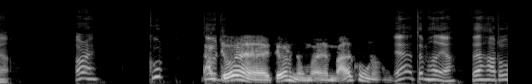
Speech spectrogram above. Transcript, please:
ja. Alright, cool. Det Nej, var det var, det var nogle meget- meget gode nogle. Ja, dem havde jeg. Hvad har du?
